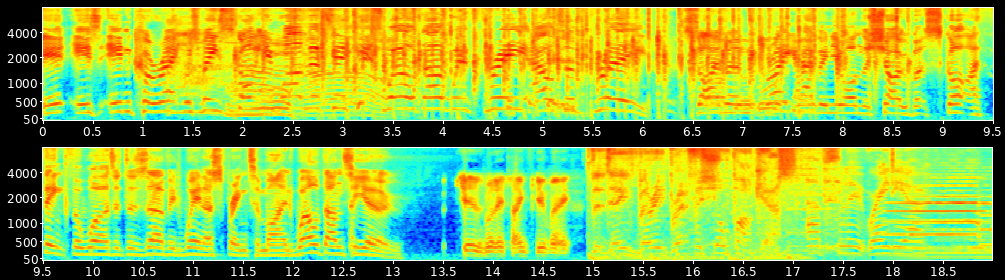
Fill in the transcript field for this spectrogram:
It is incorrect, which means Scott, you oh. won the tickets. Well done with three out of three. Simon, great having you on the show, but Scott, I think the words a deserved winner spring to mind. Well done to you. Cheers, buddy. Thank you, mate. The Dave Berry Breakfast Show podcast. Absolute Radio.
